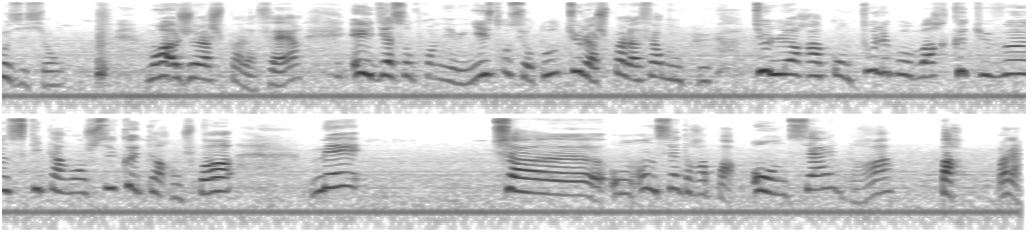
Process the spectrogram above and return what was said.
position. Moi, je lâche pas l'affaire. Et il dit à son Premier ministre, surtout, tu lâches pas l'affaire non plus. Tu leur racontes tous les bobards que tu veux, ce qui t'arrange, ce que t'arrange pas. Mais ça, on, ne cédera pas. On ne cédera pas. Voilà.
